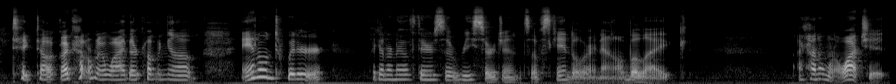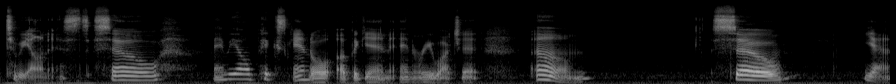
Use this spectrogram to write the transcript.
TikTok. Like I don't know why they're coming up, and on Twitter. Like I don't know if there's a resurgence of Scandal right now, but like I kind of want to watch it to be honest. So maybe I'll pick Scandal up again and rewatch it. Um. So, yeah,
